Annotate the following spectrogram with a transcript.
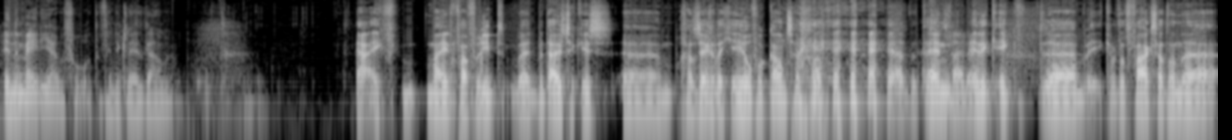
In de media bijvoorbeeld, of in de kleedkamer. Ja, ik, mijn favoriet met, met uitstek is ehm, gaan zeggen dat je heel veel kans hebt gehad. ja, dat is En, en ik, ik, eh, ik heb dat vaak zat aan de,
